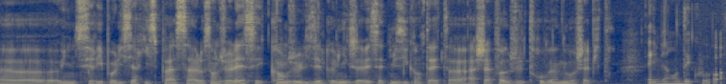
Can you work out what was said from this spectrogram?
euh, une série policière qui se passe à Los Angeles. Et quand je lisais le comic, j'avais cette musique en tête euh, à chaque fois que je trouvais un nouveau chapitre. Eh bien, on découvre.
